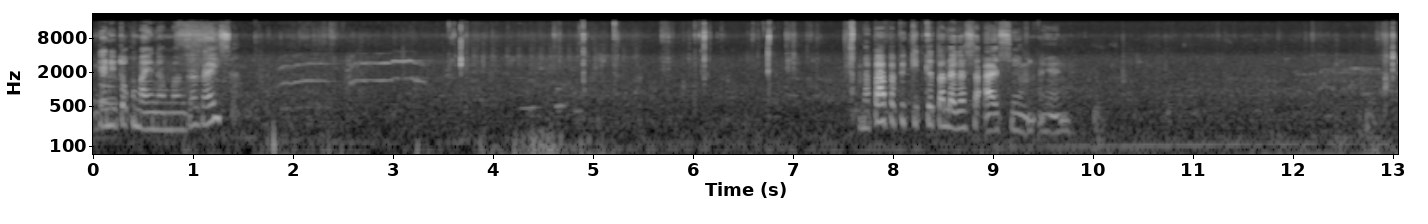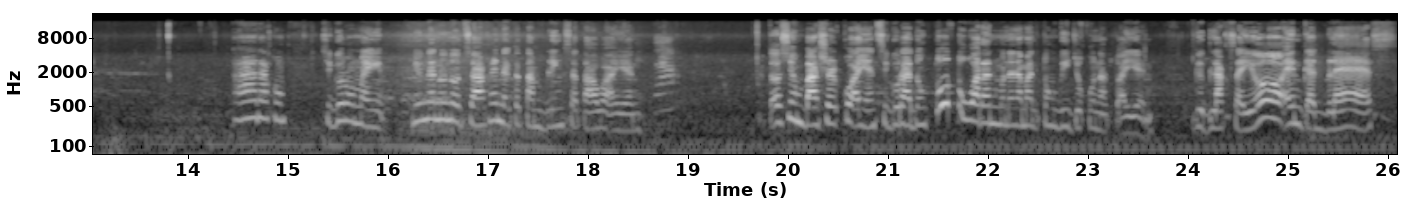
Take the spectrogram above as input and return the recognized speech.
Ganito kumain ng mangga guys. Mapapapikit ka talaga sa asim. Ayan. Para kung siguro may yung nanonood sa akin nagtatumbling sa tawa ayan. Tapos yung basher ko, ayan, siguradong tutuwaran mo na naman itong video ko na to. Ayan. Good luck sa'yo and God bless.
